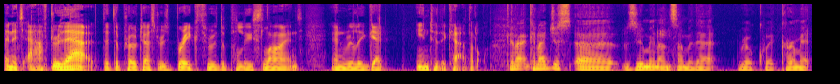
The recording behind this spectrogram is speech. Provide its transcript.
And it's after that that the protesters break through the police lines and really get into the Capitol. Can I can I just uh, zoom in on some of that real quick, Kermit?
